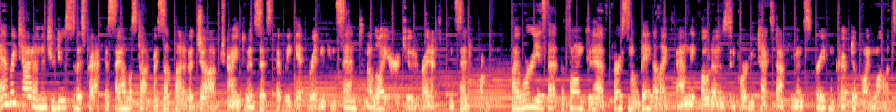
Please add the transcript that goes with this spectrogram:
Every time I'm introduced to this practice, I almost talk myself out of a job trying to insist that we get written consent and a lawyer or two to write up the consent form. My worry is that the phone could have personal data like family photos, important text documents, or even crypto coin wallets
